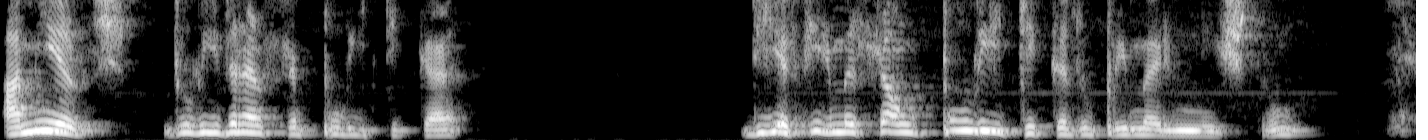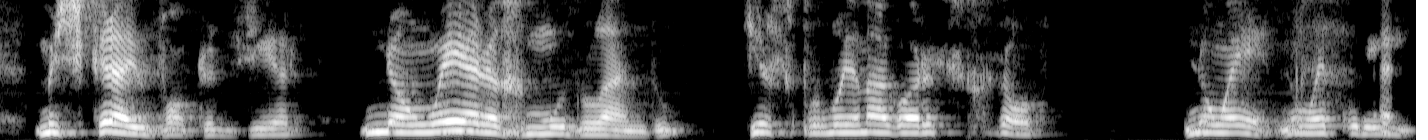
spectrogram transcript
há meses, de liderança política, de afirmação política do primeiro-ministro, mas creio, volto a dizer, não era remodelando que esse problema agora se resolve. Não é, não é por aí.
